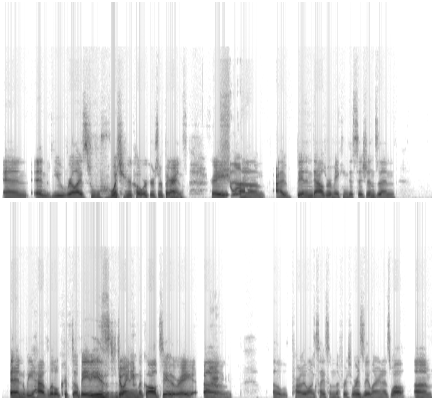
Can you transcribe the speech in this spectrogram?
and and you realize which of your coworkers are parents, right? Sure. Um, I've been in DAOs where making decisions and and we have little crypto babies joining the call too, right? Um, yeah. oh, probably alongside some of the first words they learn as well. Um,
